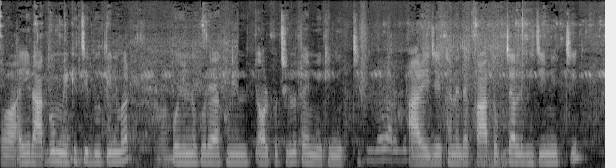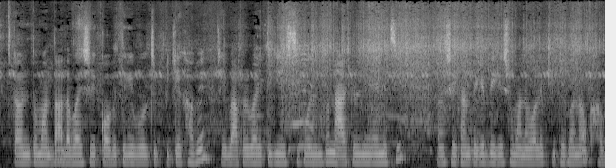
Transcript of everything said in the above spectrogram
তো এর আগেও মেখেছি দু, তিনবার, ওই জন্য করে এখন অল্প ছিল, তাই মেখে নিচ্ছি। আর এই যে এখানে দেখো আতপ চাল ভিজিয়ে নিচ্ছি, কারণ তোমার দাদাভাই সে কবে থেকে বলছে পিঠে খাবে, সেই বাপের বাড়ি থেকে এসেছি পর্যন্ত নারকেল নিয়ে এনেছি সেখান থেকে দেখে সমানে বলে পিঠে বানাও, খাব।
